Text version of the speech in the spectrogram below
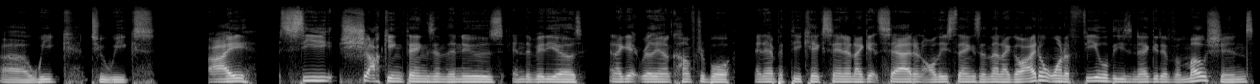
uh, week, two weeks. I see shocking things in the news, in the videos, and I get really uncomfortable and empathy kicks in and I get sad and all these things. And then I go, I don't want to feel these negative emotions.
